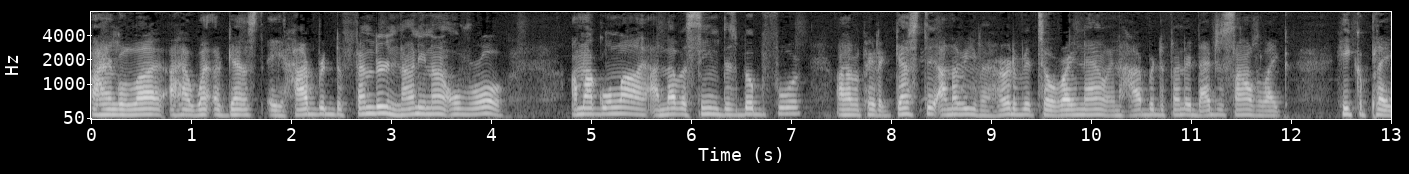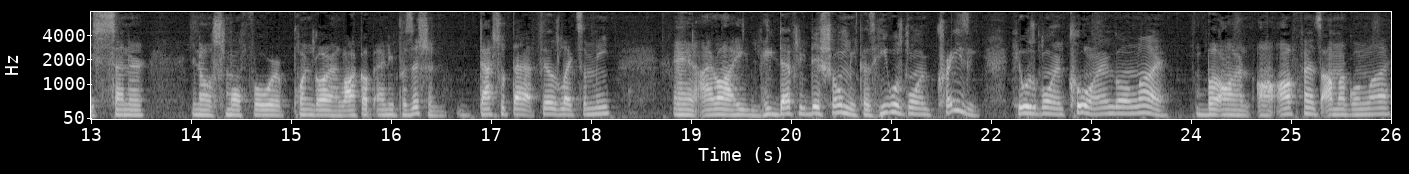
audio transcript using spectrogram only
I ain't gonna lie, I had went against a hybrid defender, 99 overall. I'm not gonna lie, I never seen this build before. I never played against it. I never even heard of it till right now. And hybrid defender, that just sounds like he could play center, you know, small forward, point guard, and lock up any position. That's what that feels like to me. And I know he he definitely did show me because he was going crazy. He was going cool. I ain't gonna lie. But on on offense, I'm not gonna lie.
